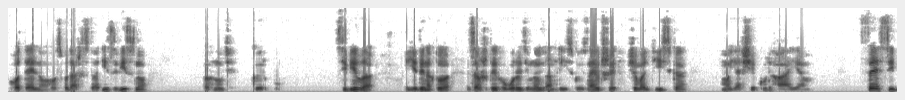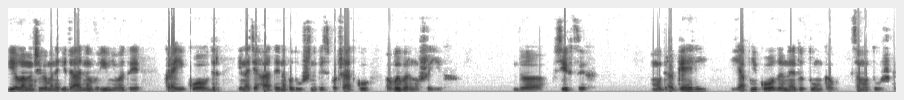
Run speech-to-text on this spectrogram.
готельного господарства і, звісно, гнуть кирпу. Сібілла єдина, хто завжди говорить зі мною англійською, знаючи, що мальтійська моя ще кульгає. Це Сібіла навчила мене ідеально вирівнювати краї ковдр і натягати на подушники спочатку, вивернувши їх. До всіх цих мудрагелій я б ніколи не дотумкав самотужки.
